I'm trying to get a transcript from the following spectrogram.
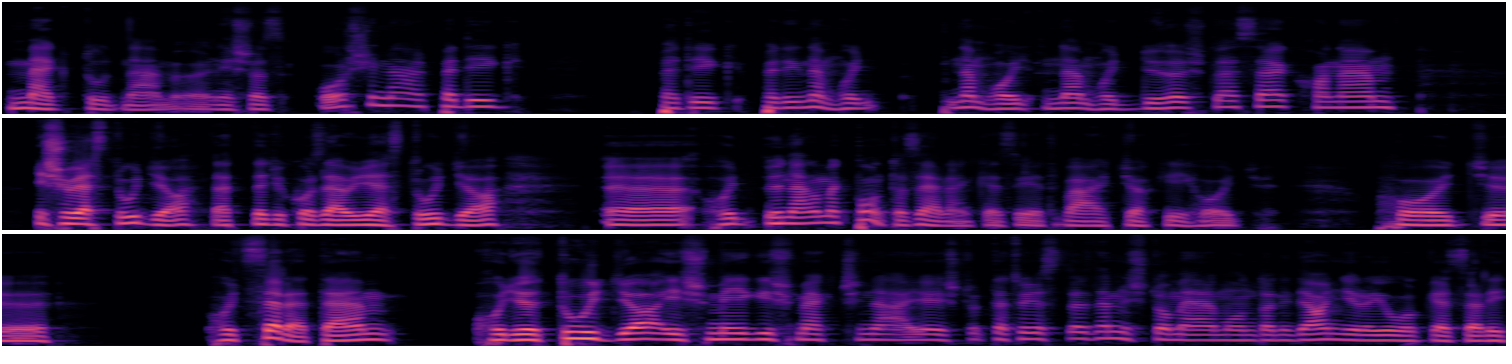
meg tudnám ölni, és az orsinál pedig, pedig, pedig nem, hogy, nem, hogy, nem, hogy dühös leszek, hanem, és ő ezt tudja, tehát tegyük hozzá, hogy ő ezt tudja, hogy önálló meg pont az ellenkezét váltja ki, hogy, hogy, hogy szeretem, hogy ő tudja, és mégis megcsinálja, és tehát, hogy ezt, ezt nem is tudom elmondani, de annyira jól kezeli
